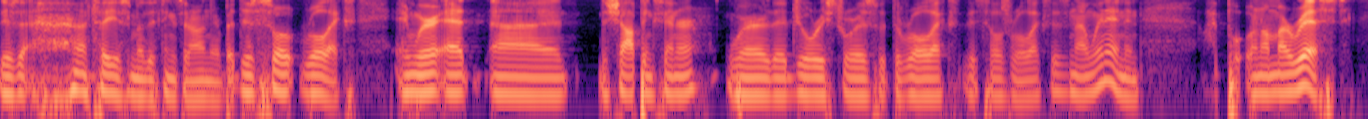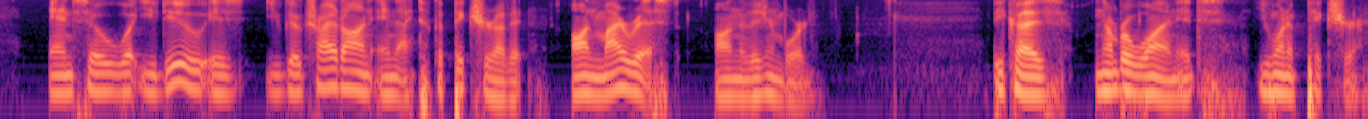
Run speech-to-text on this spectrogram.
there's a I'll tell you some other things that are on there, but there's so Rolex, and we're at uh, the shopping center where the jewelry store is with the Rolex that sells Rolexes, and I went in and I put one on my wrist, and so what you do is you go try it on, and I took a picture of it on my wrist on the vision board because number one, it's you want a picture.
